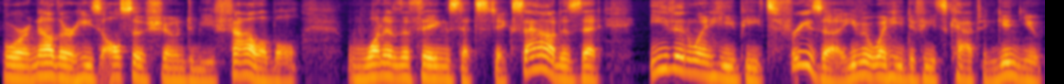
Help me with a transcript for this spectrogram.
For another, he's also shown to be fallible. One of the things that sticks out is that even when he beats Frieza, even when he defeats Captain Ginyu,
